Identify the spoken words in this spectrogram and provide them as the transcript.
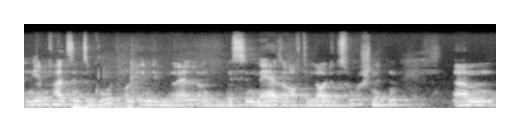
In jedem Fall sind sie gut und individuell und ein bisschen mehr so auf die Leute zugeschnitten. Ähm,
